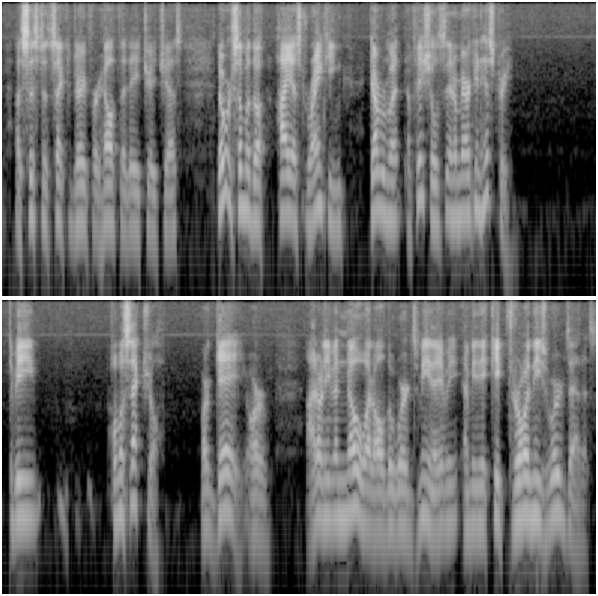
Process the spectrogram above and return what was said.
Assistant Secretary for Health at HHS. There were some of the highest ranking government officials in American history to be homosexual or gay or I don't even know what all the words mean. I mean, I mean they keep throwing these words at us.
